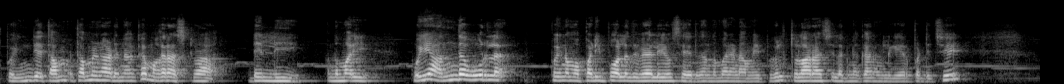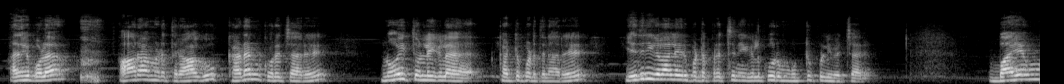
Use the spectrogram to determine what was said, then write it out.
இப்போ இந்திய தம் தமிழ்நாடுனாக்கா மகாராஷ்டிரா டெல்லி அந்த மாதிரி போய் அந்த ஊரில் போய் நம்ம படிப்போ அல்லது வேலையோ செய்கிறது அந்த மாதிரியான அமைப்புகள் துளாராசி லக்னக்காரங்களுக்கு ஏற்பட்டுச்சு. அதே போல் ஆறாம் இடத்து ராகு கடன் குறைச்சாரு நோய் தொல்லைகளை கட்டுப்படுத்தினாரு எதிரிகளால் ஏற்பட்ட பிரச்சனைகளுக்கு ஒரு முற்றுப்புள்ளி வச்சார். பயம்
